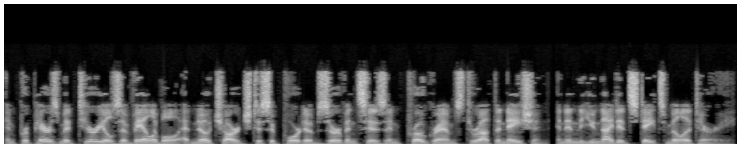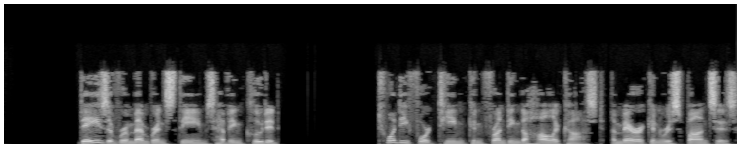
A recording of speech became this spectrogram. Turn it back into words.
and prepares materials available at no charge to support observances and programs throughout the nation, and in the United States military. Days of Remembrance themes have included 2014 Confronting the Holocaust, American Responses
